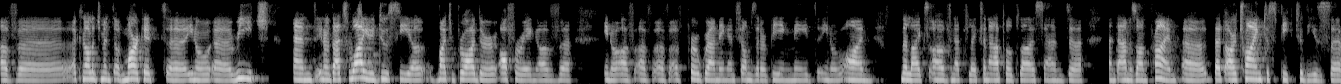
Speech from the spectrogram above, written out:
of uh, acknowledgement of market uh, you know uh, reach. And you know that's why you do see a much broader offering of you know of, of, of, of programming and films that are being made you know on the likes of Netflix and Apple Plus and uh, and Amazon Prime uh, that are trying to speak to these uh,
